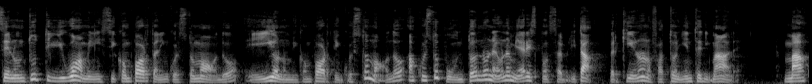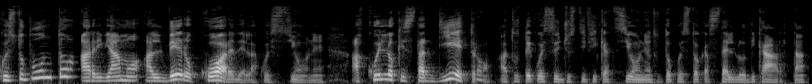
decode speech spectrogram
Se non tutti gli uomini si comportano in questo modo, e io non mi comporto in questo modo, a questo punto non è una mia responsabilità, perché io non ho fatto niente di male. Ma a questo punto arriviamo al vero cuore della questione, a quello che sta dietro a tutte queste giustificazioni, a tutto questo castello di carta,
